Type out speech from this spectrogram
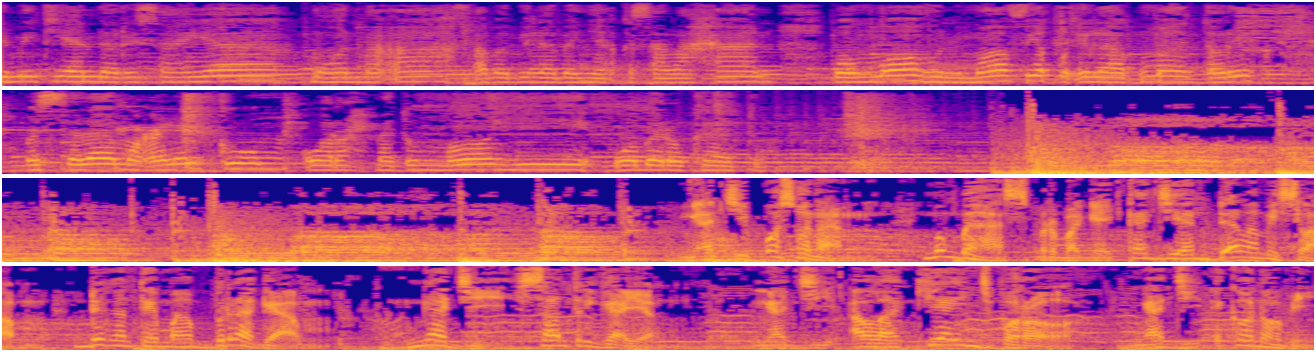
Demikian dari saya, mohon maaf apabila banyak kesalahan. Wallahul muwaffiq ila aqwamit Wassalamualaikum warahmatullahi wabarakatuh. Ngaji Posonan membahas berbagai kajian dalam Islam dengan tema beragam. Ngaji Santri Gayeng, Ngaji ala Kiai Jeporo, Ngaji Ekonomi,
